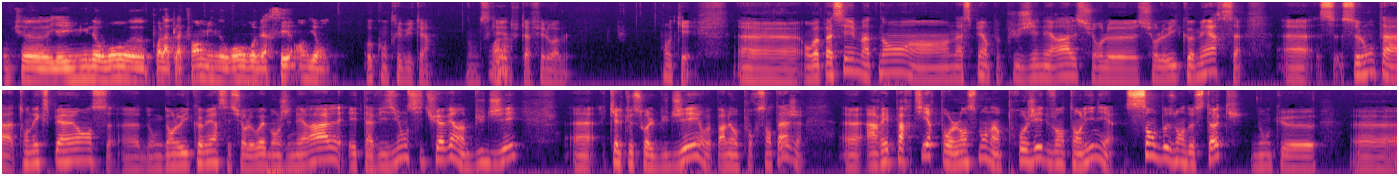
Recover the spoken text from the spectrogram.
donc euh, il y a eu 1000 euros pour la plateforme, 1000 euros reversés environ. Aux contributeurs. Donc ce qui est tout à fait louable. Ok. on va passer maintenant à un aspect un peu plus général sur le sur le e-commerce. selon ta ton expérience donc dans le e-commerce et sur le web en général et ta vision, si tu avais un budget, quel que soit le budget, on va parler en pourcentage, à répartir pour le lancement d'un projet de vente en ligne sans besoin de stock. Donc euh, euh,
